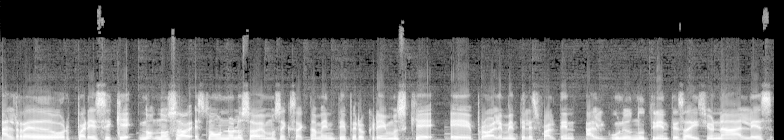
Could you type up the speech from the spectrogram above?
alrededor parece que, no, no sabe, esto aún no lo sabemos exactamente, pero creemos que eh, probablemente les falten algunos nutrientes adicionales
